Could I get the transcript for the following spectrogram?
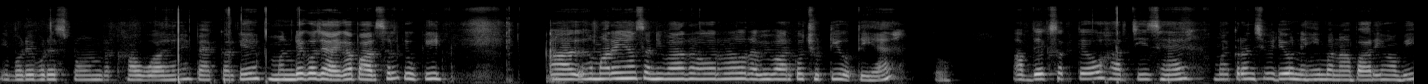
ये बड़े बड़े स्टोन रखा हुआ है, पैक करके। मंडे को जाएगा पार्सल, क्योंकि हमारे यहाँ शनिवार और रविवार को छुट्टी होती है। आप देख सकते हो, हर चीज़ है। मैं क्रंच वीडियो नहीं बना पा रही हूँ अभी,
